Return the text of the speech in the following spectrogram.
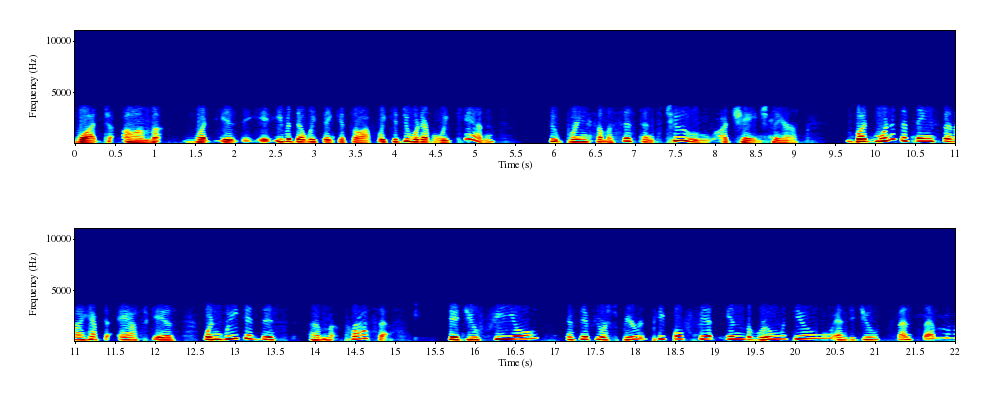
what um, what it, even though we think it's off, we can do whatever we can to bring some assistance to a change there. But one of the things that I have to ask is when we did this um, process, did you feel as if your spirit people fit in the room with you and did you sense them?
